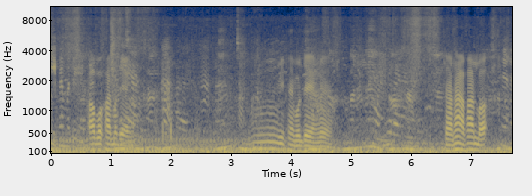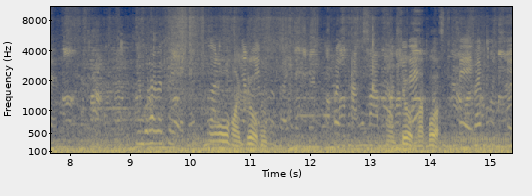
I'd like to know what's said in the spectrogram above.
า หน้าพันกีบกันมาเด็กเอาบ่ไข่มดแดงอืมมีไข่มดแดงเลยจานห้าพันบ่นี่แหละยังบุรีรัมย์เซ่โอ้หอยจูบนี่ไปทางกุมารหอยจูบมักบวบเซ่ใบมือเซ่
